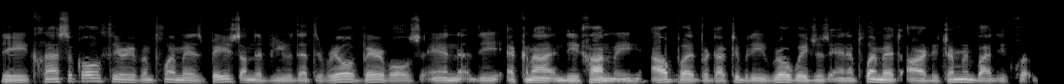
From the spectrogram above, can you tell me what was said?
the classical theory of employment is based on the view that the real variables in the, econo- in the economy, output, productivity, real wages, and employment are determined by the equ-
